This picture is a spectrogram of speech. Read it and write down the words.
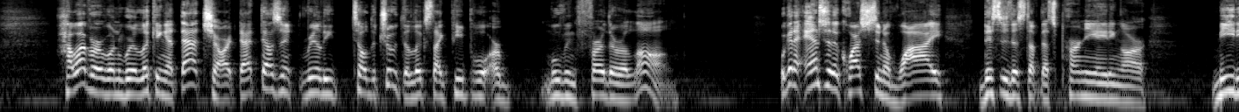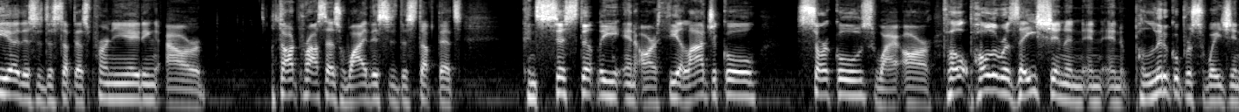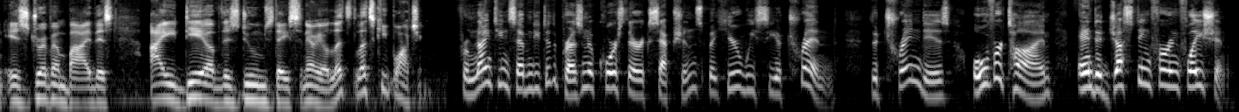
However, when we're looking at that chart, that doesn't really tell the truth. It looks like people are moving further along. We're going to answer the question of why this is the stuff that's permeating our media. This is the stuff that's permeating our thought process, why this is the stuff that's consistently in our theological circles, why our polarization and, and, and, political persuasion is driven by this idea of this doomsday scenario. Let's let's keep watching. From 1970 to the present, of course, there are exceptions, but here we see a trend. The trend is over time and adjusting for inflation.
